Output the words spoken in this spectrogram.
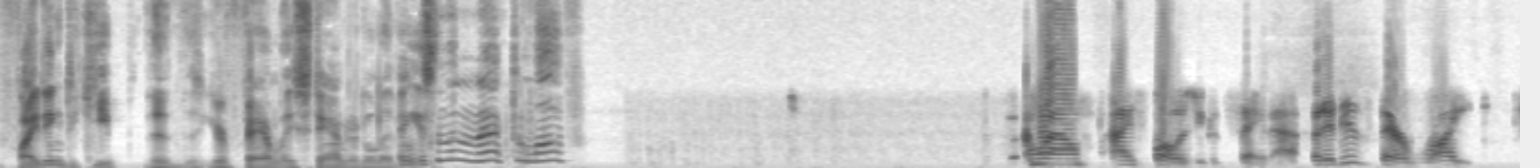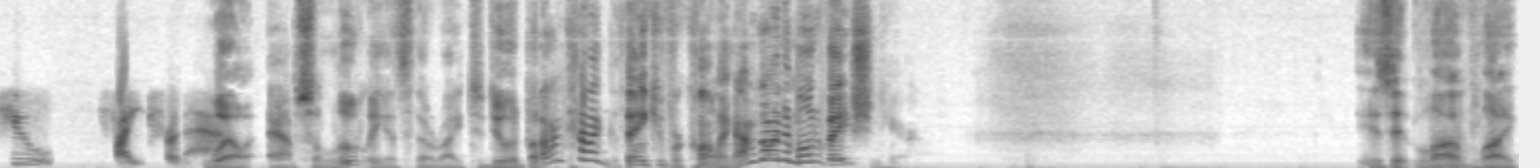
fighting to keep the, the, your family standard of living, isn't that an act of love? Well, I suppose you could say that, but it is their right to fight for that. Well, absolutely, it's their right to do it. But I'm kind of, thank you for calling. I'm going to motivation here. Is it love like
